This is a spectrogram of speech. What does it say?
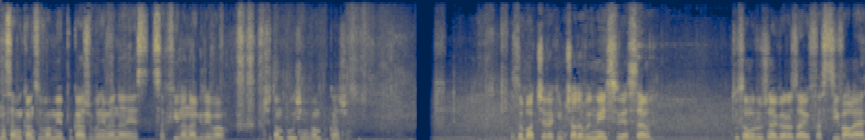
Na samym końcu wam je pokażę, bo nie będę jest co chwilę nagrywał. Czy tam później wam pokażę. Zobaczcie w jakim czarowym miejscu jestem. Tu są różnego rodzaju festiwale.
